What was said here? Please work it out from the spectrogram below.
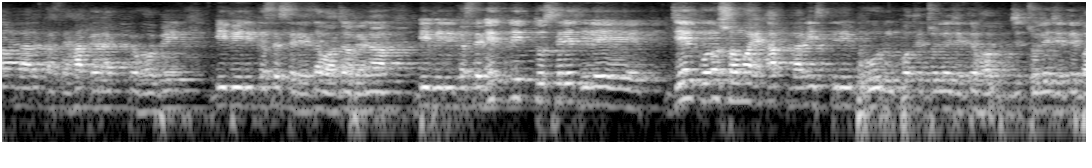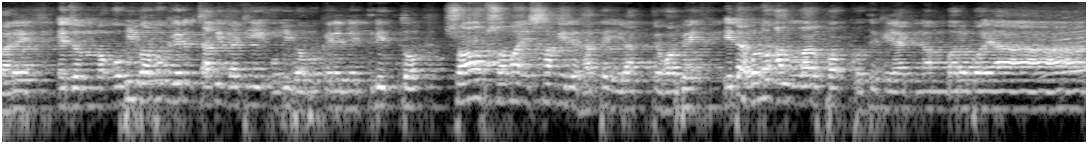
আপনার কাছে হাতে রাখতে হবে। বিবির কাছে ছেড়ে দেওয়া যাবে না। বিবির কাছে নেতৃত্ব ছেড়ে দিলে যে কোনো সময় আপনার স্ত্রী ভুল পথে চলে যেতে হবে, যে চলে যেতে পারে। এজন্য অভিভাবকের চাবিকাঠি, অভিভাবকের নেতৃত্ব সব সময় স্বামীর হাতেই রাখতে হবে। এটা হলো আল্লাহর পক্ষ থেকে এক নাম্বার বয়ান।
